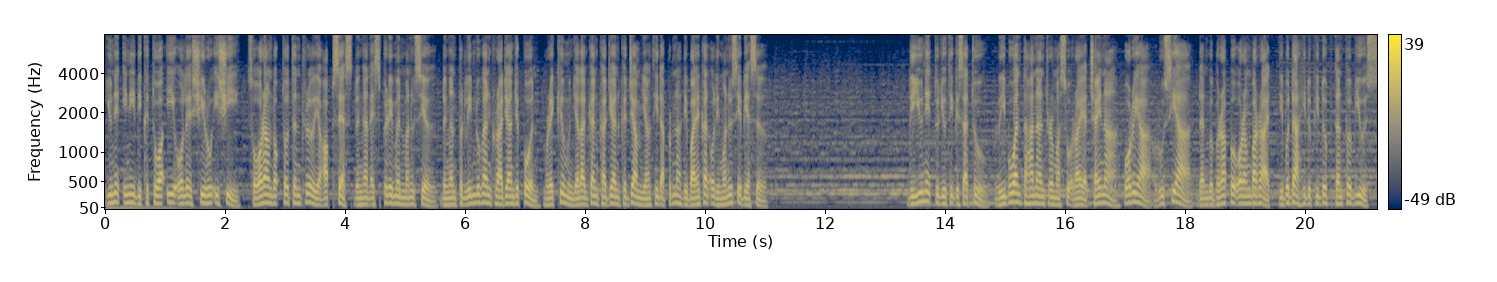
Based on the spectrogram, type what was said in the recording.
Unit ini diketuai oleh Shiro Ishii, seorang doktor tentera yang obses dengan eksperimen manusia. Dengan perlindungan kerajaan Jepun, mereka menjalankan kajian kejam yang tidak pernah dibayangkan oleh manusia biasa. Di Unit 731, ribuan tahanan termasuk rakyat China, Korea, Rusia dan beberapa orang barat dibedah hidup-hidup tanpa bius.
